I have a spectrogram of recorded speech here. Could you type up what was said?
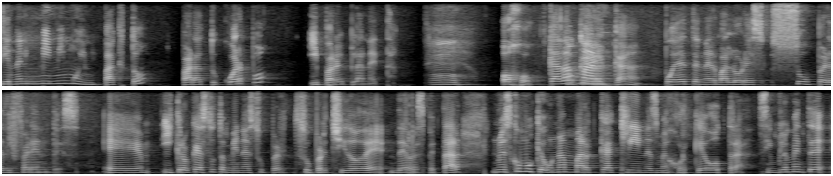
tiene el mínimo impacto para tu cuerpo y para el planeta. Ojo, cada marca puede tener valores súper diferentes. Eh, y creo que esto también es súper súper chido de, de respetar. No es como que una marca clean es mejor que otra. Simplemente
